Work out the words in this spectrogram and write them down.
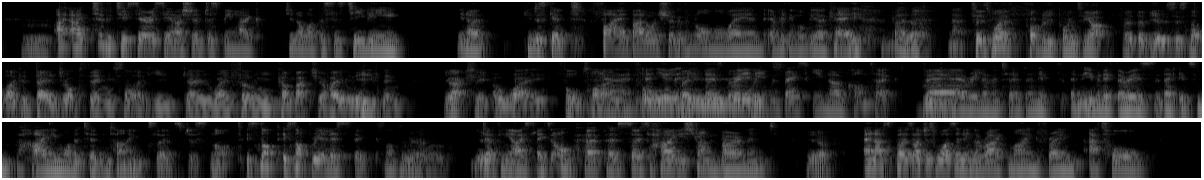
I, I took it too seriously and I should have just been like, do you know what? This is TV. You know, you can just get fired by Lord Sugar the normal way and everything will be okay. But Yeah. no. So it's worth probably pointing out for the viewers, it's not like a day job thing. It's not like you go away filming, you come back to your home in the evening. You're actually away full time Yeah, and, for and you, many, you, many, there's many really weeks. Hmm. basically no contact, very limited, and if and even if there is, it's highly monitored and timed, so it's just not it's not it's not realistic. It's not the real Yeah. world. Yeah. Definitely isolated on purpose, so it's a highly strung environment. Yeah. And I suppose I just wasn't in the right mind frame at all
